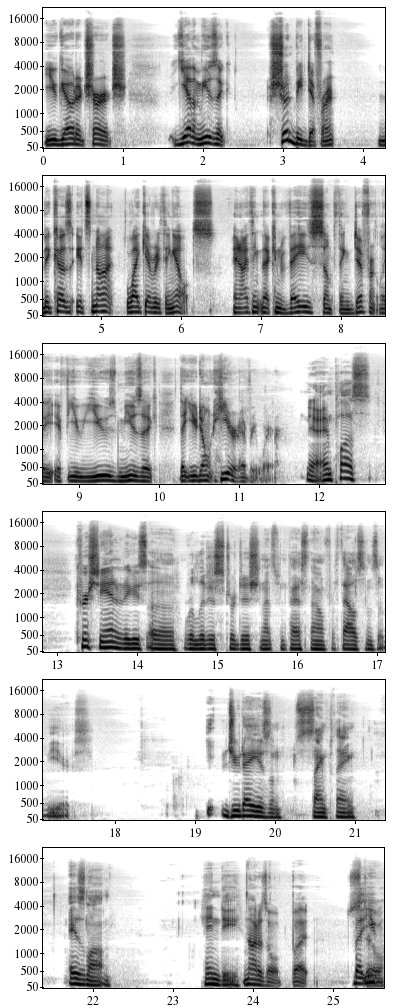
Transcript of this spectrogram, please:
you go to church, yeah, the music should be different because it's not like everything else. And I think that conveys something differently if you use music that you don't hear everywhere. Yeah, and plus, Christianity is a religious tradition that's been passed down for thousands of years. Judaism, same thing. Islam, Hindi, Not as old, but but still, you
